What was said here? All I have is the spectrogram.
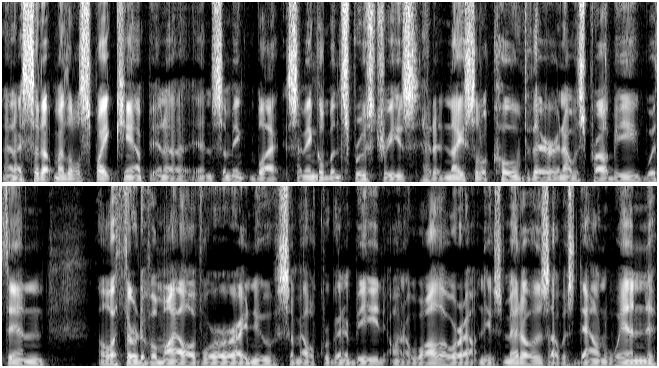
and I set up my little spike camp in a in some black some Engelmann spruce trees. Had a nice little cove there, and I was probably within oh a third of a mile of where I knew some elk were going to be on a wallow or out in these meadows. I was downwind.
